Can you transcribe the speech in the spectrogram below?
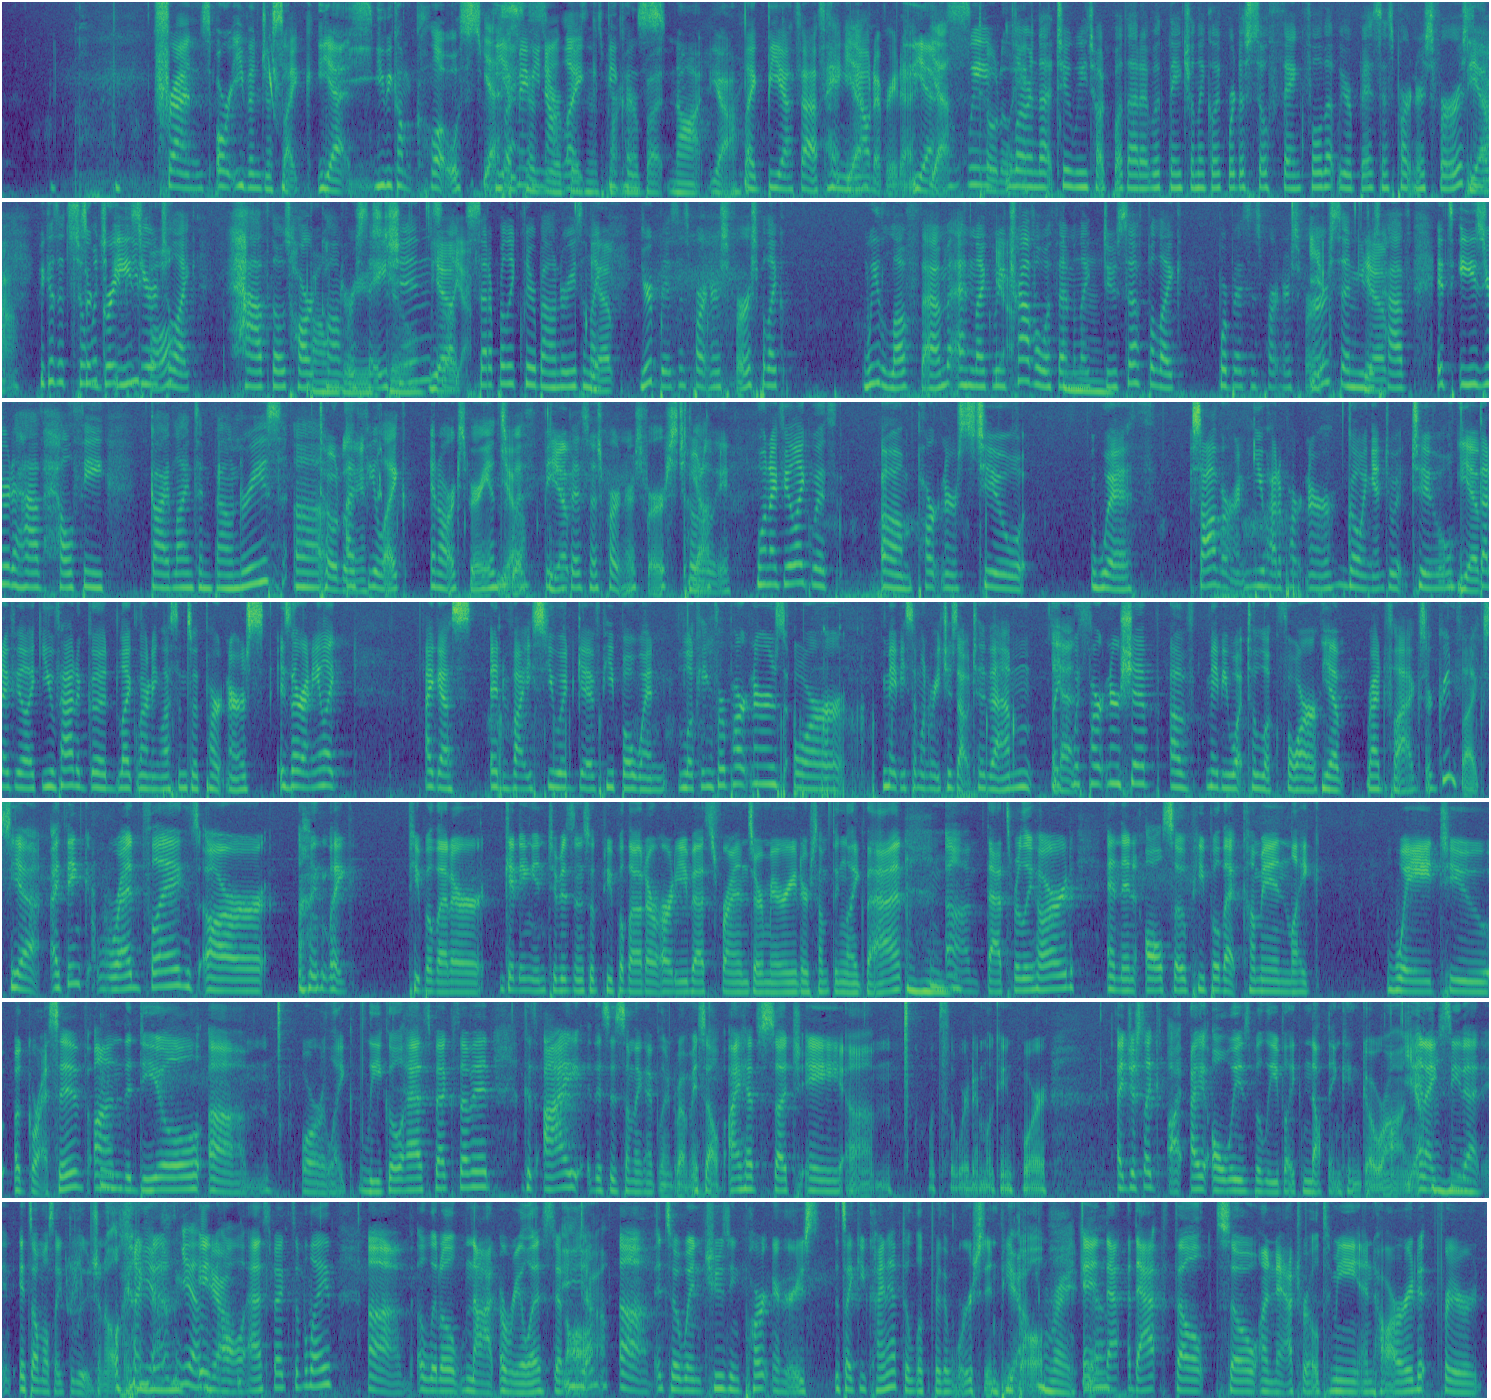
friends or even just like Yes. you become close. Yes. But Yes, maybe because not like business partner, because but not yeah. like BFF hanging Yeah. out every day. Yeah. yeah, Yes, we totally. learned that too. We talked about that with Nature Link. Like we're just so thankful that we were business partners first. Yeah. because it's so They're much great easier people. to like have those hard Boundaries, too. conversations. Yeah. like Yeah. set up really clear boundaries and like Yep. your business partners first. But like we love them and like we Yeah. travel with them and like do stuff. But like we're business partners first, and you Yep. just have. It's easier to have healthy guidelines and boundaries. Uh, Totally. I feel like in our experience Yeah. with being Yep. business partners first. Yeah. Totally. Well, and I feel like with um, partners too, with Sovereign, you had a partner going into it too. Yeah. That I feel like you've had a good like learning lessons with partners. Is there any like, I guess, advice you would give people when looking for partners, or maybe someone reaches out to them like Yes. with partnership of maybe what to look for? Yep. Red flags or green flags. Yeah, I think red flags are like people that are getting into business with people that are already best friends or married or something like that. Mm-hmm. Um, that's really hard. And then also people that come in like way too aggressive on Mm. the deal um, or like legal aspects of it because i this is something i've learned about myself i have such a um, what's the word i'm looking for I just like I, I always believe like nothing can go wrong, and I see that it- it's almost like delusional, kind Yeah. of, Yeah. in Yeah. all aspects of life. Um, a little not a realist at all. Yeah. Um, and so when choosing partners, it's like you kind of have to look for the worst in Yeah. people, Right. And Yeah. that that felt so unnatural to me and hard for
